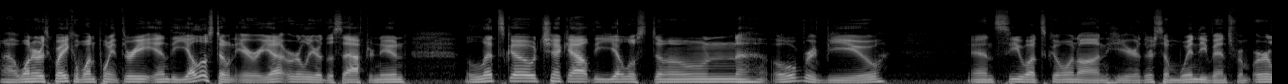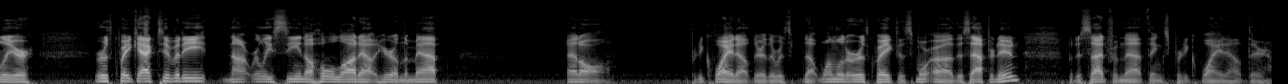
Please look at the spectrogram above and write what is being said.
Uh, one earthquake, a 1.3 in the Yellowstone area earlier this afternoon. Let's go check out the Yellowstone overview and see what's going on here. There's some wind events from earlier. Earthquake activity, not really seeing a whole lot out here on the map at all. Pretty quiet out there. There was that one little earthquake this more uh, this afternoon, but aside from that, things pretty quiet out there.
